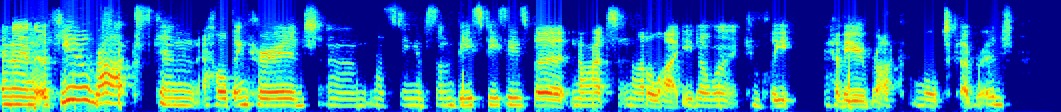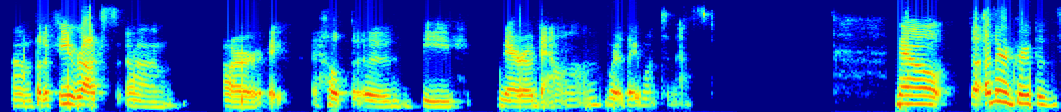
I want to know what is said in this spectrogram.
And then a few rocks can help encourage um, nesting of some bee species, but not, not a lot. You don't want complete heavy rock mulch coverage. Um, but a few rocks um, are help a bee narrow down on where they want to nest. Now, the other group of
